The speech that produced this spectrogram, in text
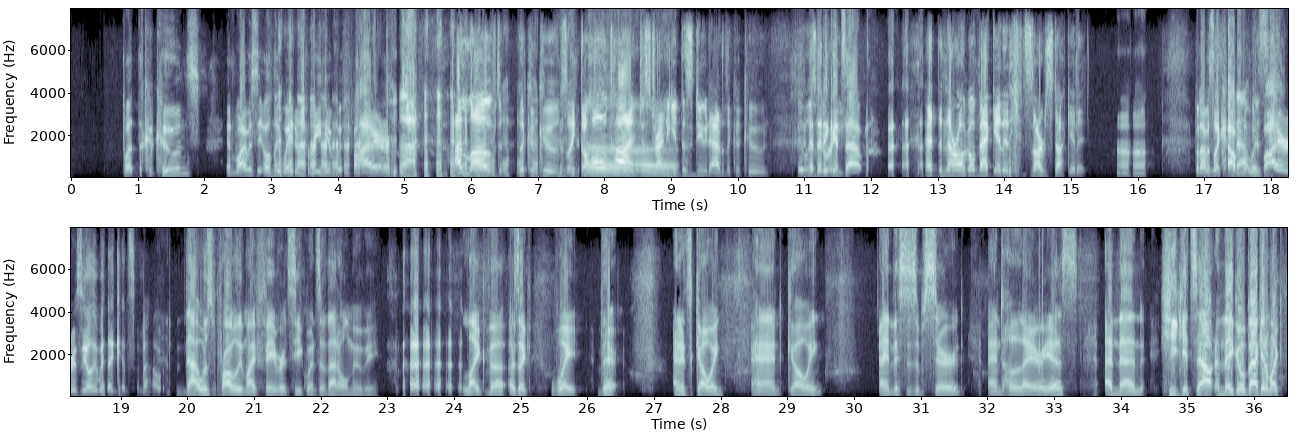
But the cocoons, and why was the only way to free him with fire? I loved the cocoons, like the whole time, just trying to get this dude out of the cocoon. It was and then great. he gets out. and then they're all going back in, and he gets his arm stuck in it. Uh-huh. But I was like, how That come was- fire is the only way that gets him out? that was probably my favorite sequence of that whole movie. Like the, I was like, wait, there, and it's going and going, and this is absurd and hilarious, and then he gets out, and they go back in. I'm like,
